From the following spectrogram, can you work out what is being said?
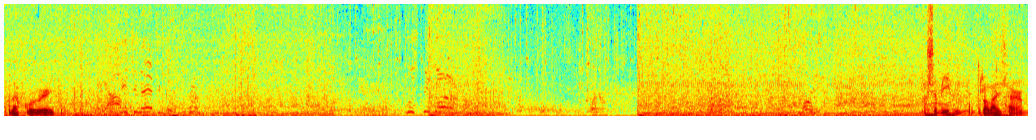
Vou dar cover aí, pô. Kit médico! Cuspidora! Nossa, é meio ruim controlar essa arma.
